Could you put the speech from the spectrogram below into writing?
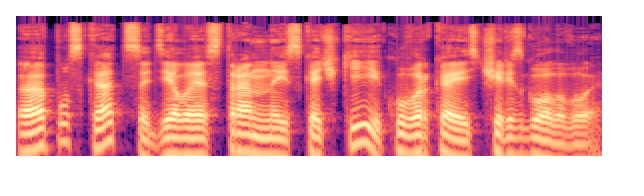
а опускаться, делая странные скачки и кувыркаясь через голову.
